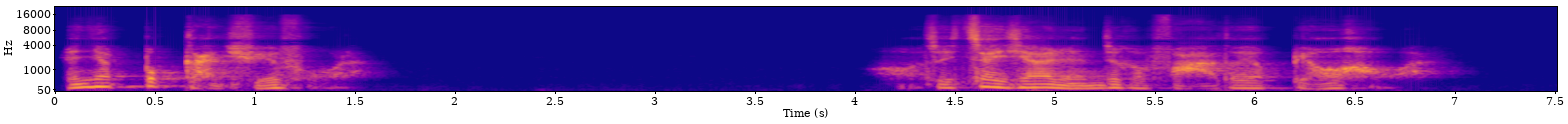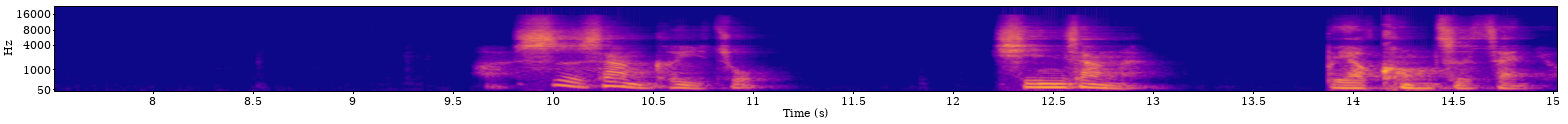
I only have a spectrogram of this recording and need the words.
人家不敢学佛了。哦。所以在家人这个法都要表好啊，啊，事上可以做，心上呢不要控制占有，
